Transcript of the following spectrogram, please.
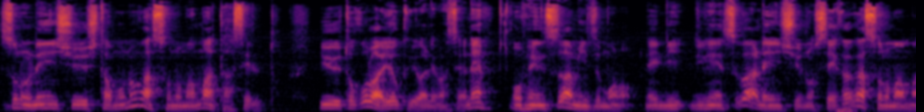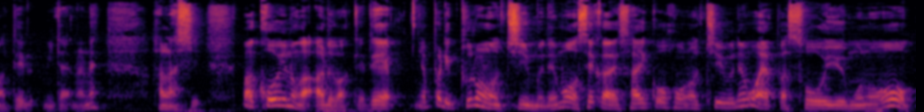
その練習したものがそのまま出せると。いうところはよく言われますよね。オフェンスは水物、ね、ディフェンスは練習の成果がそのまま出るみたいなね、話。まあ、こういうのがあるわけで、やっぱりプロのチームでも、世界最高峰のチームでも、やっぱそういうものを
